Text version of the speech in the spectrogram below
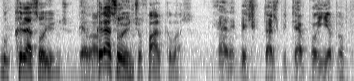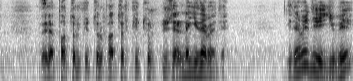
bu klas oyuncu. Devam. Klas oyuncu farkı var. Yani Beşiktaş bir tempoyu yapıp böyle patır kütür patır kütür üzerine gidemedi. Gidemediği gibi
